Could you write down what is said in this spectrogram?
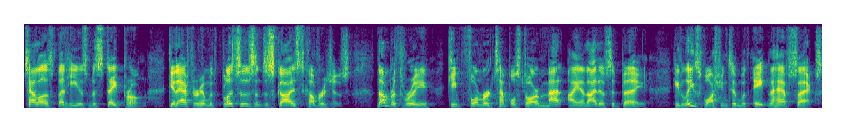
tell us that he is mistake prone. Get after him with blitzes and disguised coverages. Number three, keep former Temple star Matt Ioannidis at bay. He leads Washington with eight and a half sacks.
